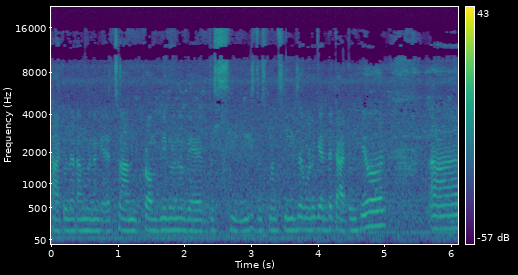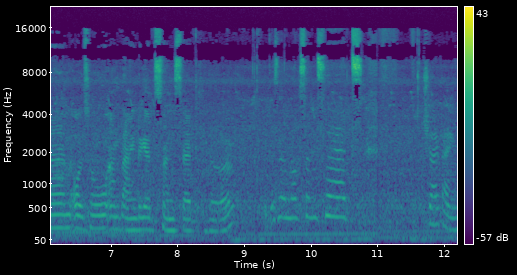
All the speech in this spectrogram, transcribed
tattoo that I'm gonna get. So I'm probably gonna wear the sleeves, this month's sleeves. I want to get the tattoo here, and also I'm planning to get sunset here because I love sunsets. Try time.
